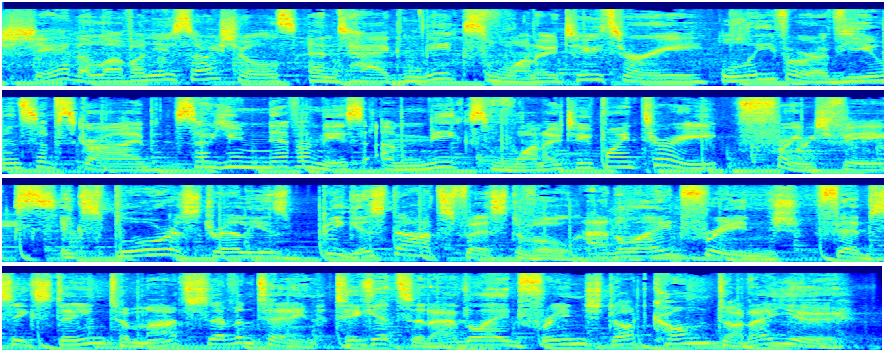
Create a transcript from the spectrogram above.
Share the love on your socials and tag Mix1023. Leave a review and subscribe so you never miss a Mix 102.3 Fringe Fix. Explore Australia's biggest arts festival, Adelaide Fringe, Feb 16 to March 17. Tickets at adelaidefringe.com.au.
